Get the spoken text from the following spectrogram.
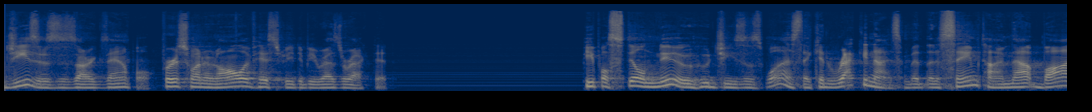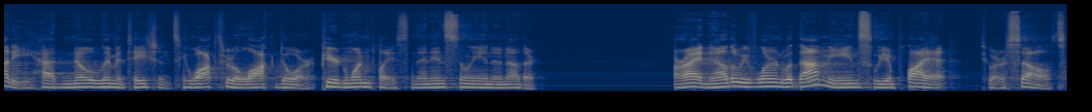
Jesus is our example, first one in all of history to be resurrected. People still knew who Jesus was. They could recognize him, but at the same time, that body had no limitations. He walked through a locked door, appeared in one place, and then instantly in another. All right, now that we've learned what that means, we apply it to ourselves.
